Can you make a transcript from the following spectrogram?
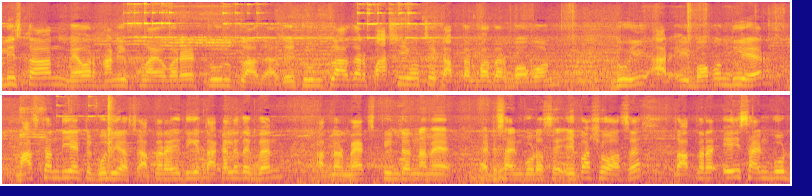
গুলিস্তান মেয়র হানি ফ্লাইওভারের টুল প্লাজা। যে টুল প্লাজার পাশেই হচ্ছে কাপ্তান বাজার ভবন দুই আর এই ভবন দুইয়ের মাঝখান দিয়ে একটা গলি আছে। আপনারা এইদিকে তাকালে দেখবেন আপনার ম্যাক্স প্রিন্টার নামে একটা সাইনবোর্ড আছে এই পাশেও আছে। তো আপনারা এই সাইনবোর্ড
